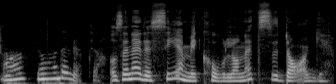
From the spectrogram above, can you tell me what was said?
Ja, jo, men det vet jag. Och sen är det semikolonets dag.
